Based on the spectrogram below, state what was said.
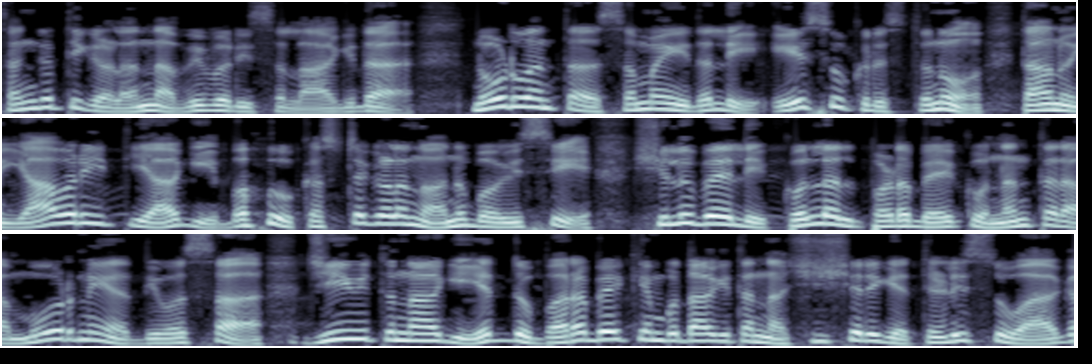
ಸಂಗತಿಗಳನ್ನು ವಿವರಿಸಲಾಗಿದೆ. ನೋಡುವಂತ ಸಮಯದಲ್ಲಿ ಯೇಸು ಕ್ರಿಸ್ತನು ತಾನು ಯಾವ ರೀತಿಯಾಗಿ ಬಹು ಕಷ್ಟಗಳನ್ನು ಅನುಭವಿಸಿ ಶಿಲುಬೆಯಲ್ಲಿ ಕೊಲ್ಲಲ್ಪಡಬೇಕು, ನಂತರ ಮೂರನೆಯ ದಿವಸ ಜೀವಿತನಾಗಿ ಎದ್ದು ಬರಬೇಕೆಂಬುದಾಗಿ ತನ್ನ ಶಿಷ್ಯರಿಗೆ ತಿಳಿಸುವಾಗ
